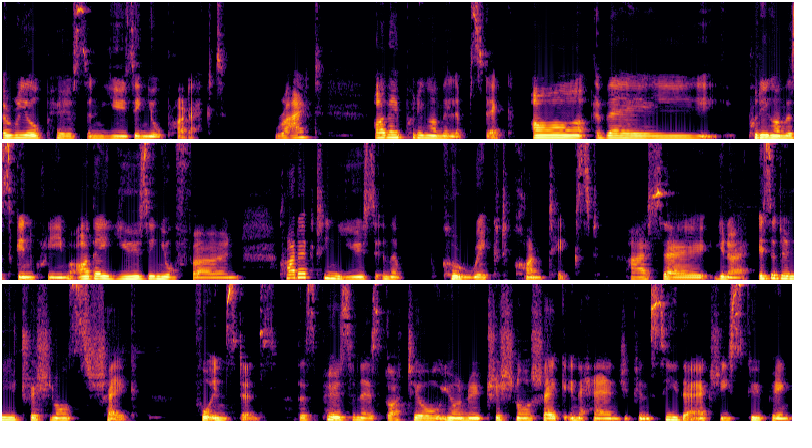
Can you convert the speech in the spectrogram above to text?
a real person using your product, right? Are they putting on the lipstick? Are they putting on the skin cream? Are they using your phone? Product in use in the correct context. I say, you know, is it a nutritional shake? For instance, this person has got your, your nutritional shake in hand. You can see they're actually scooping.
